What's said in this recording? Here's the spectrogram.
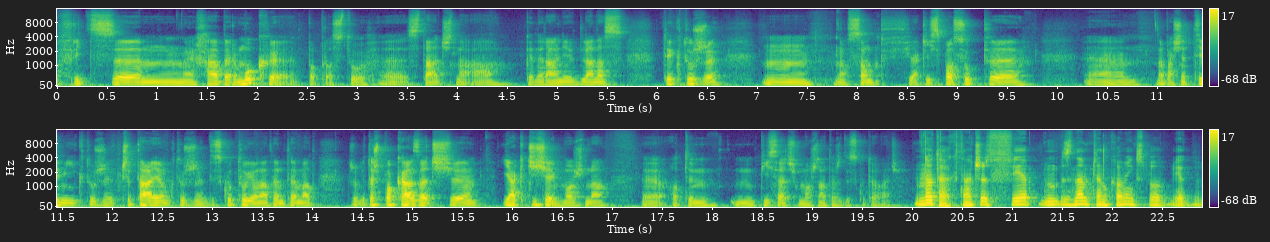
Fritz Haber mógł e, po prostu e, stać, no a generalnie dla nas, tych, którzy mm, no, są w jakiś sposób no właśnie tymi, którzy czytają, którzy dyskutują na ten temat, żeby też pokazać, jak dzisiaj można o tym mm, pisać, można też dyskutować. No tak, znaczy ja znam ten komiks, bo jakby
